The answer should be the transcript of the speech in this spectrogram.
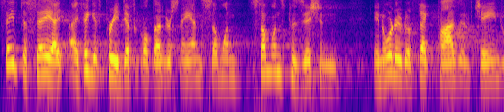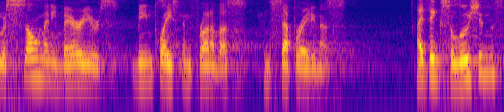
Safe to say, I, I think it's pretty difficult to understand someone, someone's position in order to affect positive change with so many barriers being placed in front of us and separating us. I think solutions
